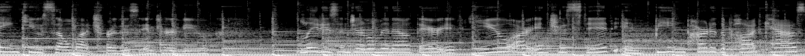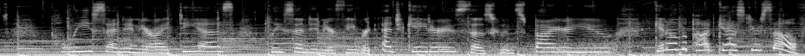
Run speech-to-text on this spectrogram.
thank you so much for this interview. Ladies and gentlemen out there, if you are interested in being part of the podcast, please send in your ideas. Please send in your favorite educators, those who inspire you. Get on the podcast yourself.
